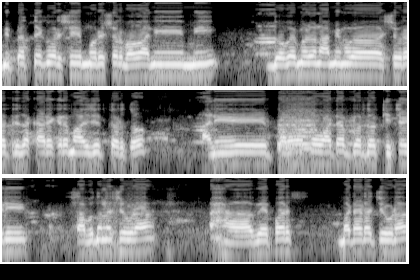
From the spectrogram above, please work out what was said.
मी प्रत्येक वर्षी मोरेश्वर भाऊ आणि मी दोघं मिळून आम्ही शिवरात्रीचा कार्यक्रम आयोजित करतो. आणि फराळाचं वाटप करतो. खिचडी साबुदाणा चिवडा वेपर्स बटाटा चिवडा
